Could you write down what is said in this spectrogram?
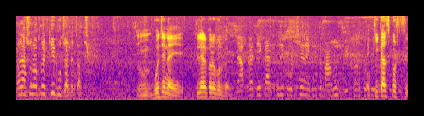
মানে আসলে আপনারা কি বোঝাতে চাচ্ছেন? বুঝে নাই ক্লিয়ার করে বলবেন। মানে আপনারা যে কাজগুলি করছেন এগুলিতে মানুষ বিভ্রান্ত কি কাজ করছি?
